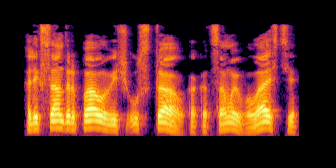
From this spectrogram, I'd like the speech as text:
Александр Павлович устал как от самой власти,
